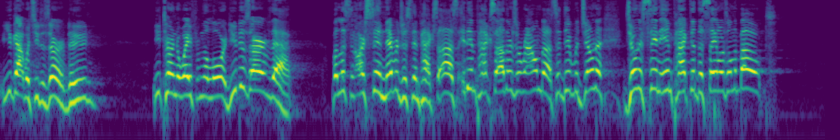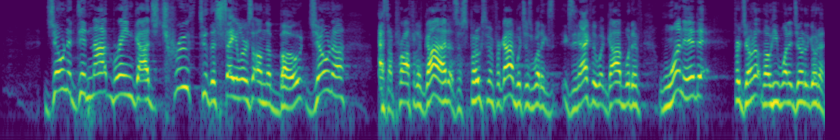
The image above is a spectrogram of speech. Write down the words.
you got what you deserve, dude. You turned away from the Lord. You deserve that. But listen, our sin never just impacts us. It impacts others around us. It did with Jonah. Jonah's sin impacted the sailors on the boat. Jonah did not bring God's truth to the sailors on the boat. Jonah, as a prophet of God, as a spokesman for God, which is what ex- exactly what God would have wanted for Jonah, though he wanted Jonah to go to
